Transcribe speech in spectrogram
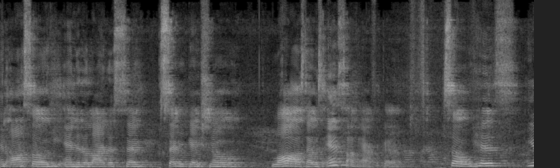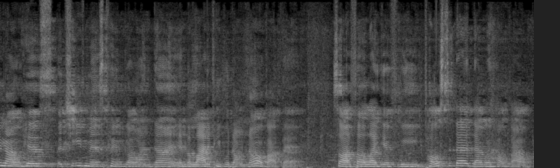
And also, he ended a lot of the seg- segregational laws that was in South Africa. So his, you know, his achievements couldn't go undone, and a lot of people don't know about that. So I felt like if we posted that, that would help out.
